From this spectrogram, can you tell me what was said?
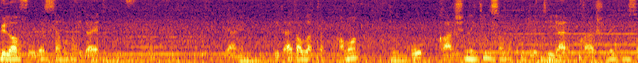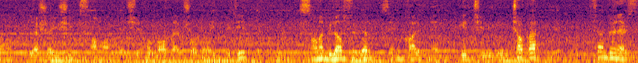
bir laf söyler, sen ona hidayet bulursun. Yani hidayet Allah'tan. Ama o karşındaki insanın kudreti yani karşındaki insanın yaşayışı, İslam anlayışı, Allah'ın vermiş olduğu hikmeti sana bir laf söyler, senin kalbine çivi gibi çakar, sen dönersin.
